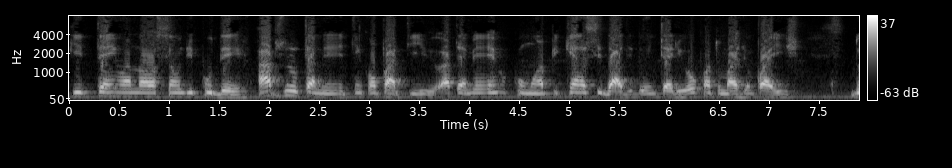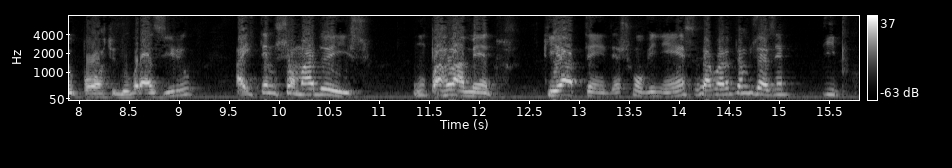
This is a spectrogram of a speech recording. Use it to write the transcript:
que tem uma noção de poder absolutamente incompatível, até mesmo com uma pequena cidade do interior, quanto mais de um país do porte do Brasil. Aí temos somado a isso um parlamento que atende às conveniências. Agora temos um exemplo típico.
